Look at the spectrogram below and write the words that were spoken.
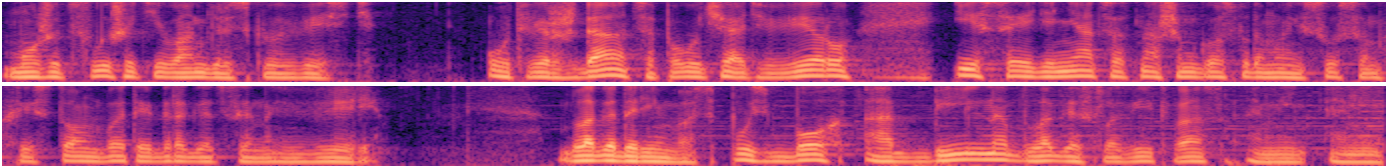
может слышать евангельскую весть утверждаться, получать веру и соединяться с нашим Господом Иисусом Христом в этой драгоценной вере. Благодарим вас. Пусть Бог обильно благословит вас. Аминь. Аминь.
